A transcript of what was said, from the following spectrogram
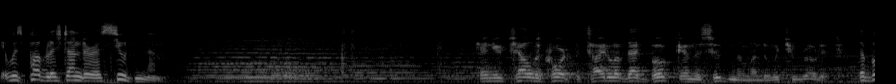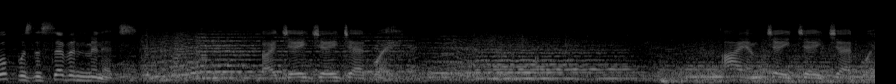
It was published under a pseudonym. Can you tell the court the title of that book and the pseudonym under which you wrote it? The book was The Seven Minutes by J.J. Jadway. I am J.J. Jadway.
